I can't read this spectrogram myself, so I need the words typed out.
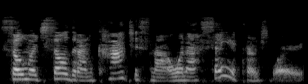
So much so that I'm conscious now when I say a curse word.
